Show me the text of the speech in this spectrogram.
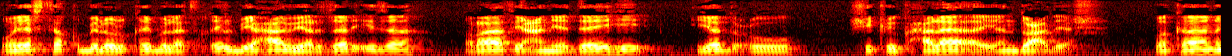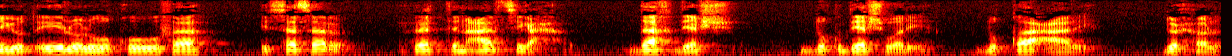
ويستقبل القبلة قلبي حاوير زر إذا رافعا يديه يدعو شكك حلاء أن دعدش وكان يطيل الوقوف إسسر فتن عارتقح دخدش دق دشوري دقا عاري دحر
